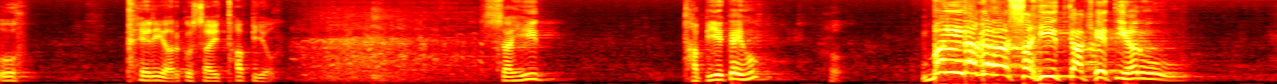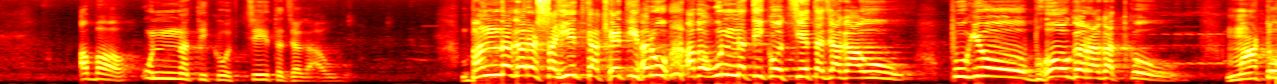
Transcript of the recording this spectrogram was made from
ओह फेरि अर्को सहिद थपियो। शहीद थपिएकै हो? बन्द गर शहीदका खेतीहरू। अब उन्नतिको चेत जगाऊ। बन्द गर शहीदका खेतीहरू अब उन्नतिको चेत जगाऊ। पुग्यो भोग रगतको माटो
